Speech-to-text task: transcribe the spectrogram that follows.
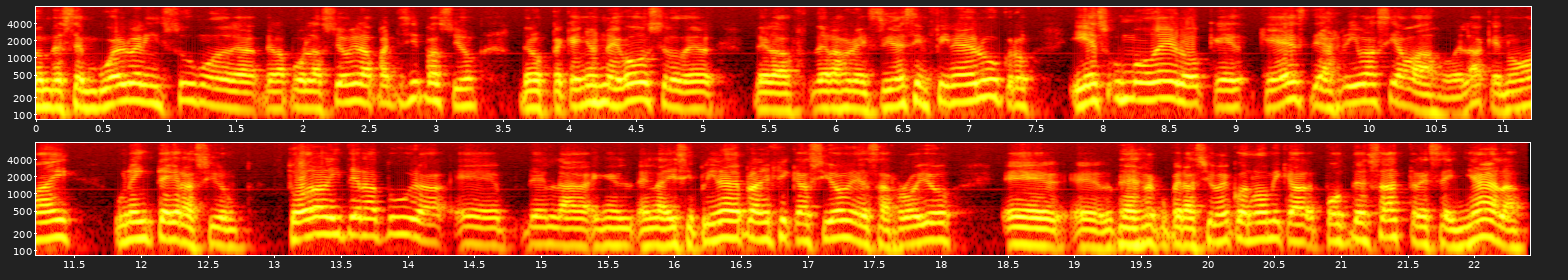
donde se envuelve el insumo de la, población y la participación de los pequeños negocios, de, las organizaciones sin fines de lucro, y es un modelo que, es de arriba hacia abajo, ¿verdad? Que no hay una integración. Toda la literatura eh, en, la disciplina de planificación y desarrollo eh, eh, de recuperación económica post-desastre señala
